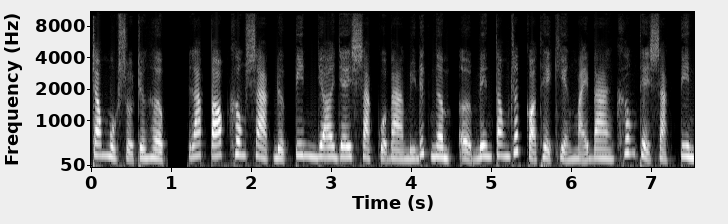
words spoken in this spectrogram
Trong một số trường hợp, laptop không sạc được pin do dây sạc của bạn bị đứt ngầm ở bên trong rất có thể khiến máy bạn không thể sạc pin.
